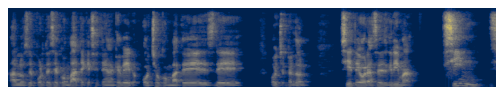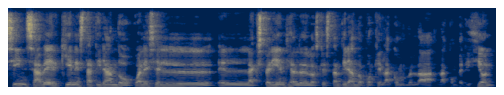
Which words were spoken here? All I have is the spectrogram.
a los deportes de combate que se tenga que ver ocho combates de, ocho, perdón, siete horas de esgrima sin, sin saber quién está tirando, cuál es la experiencia de los que están tirando, porque la, competición,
